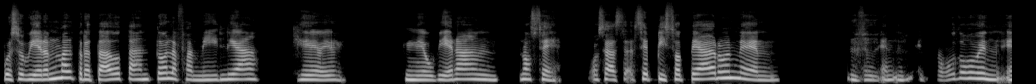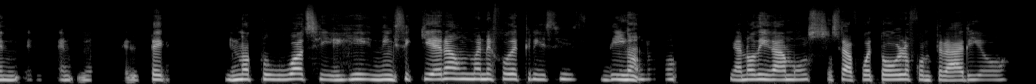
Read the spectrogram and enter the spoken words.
pues hubieran maltratado tanto a la familia, que, que hubieran, no sé, o sea, se, pisotearon en, en, todo, en, en, en, el TEC. No tuvo así ni siquiera un manejo de crisis digno, ya no digamos, o sea, fue todo lo contrario.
